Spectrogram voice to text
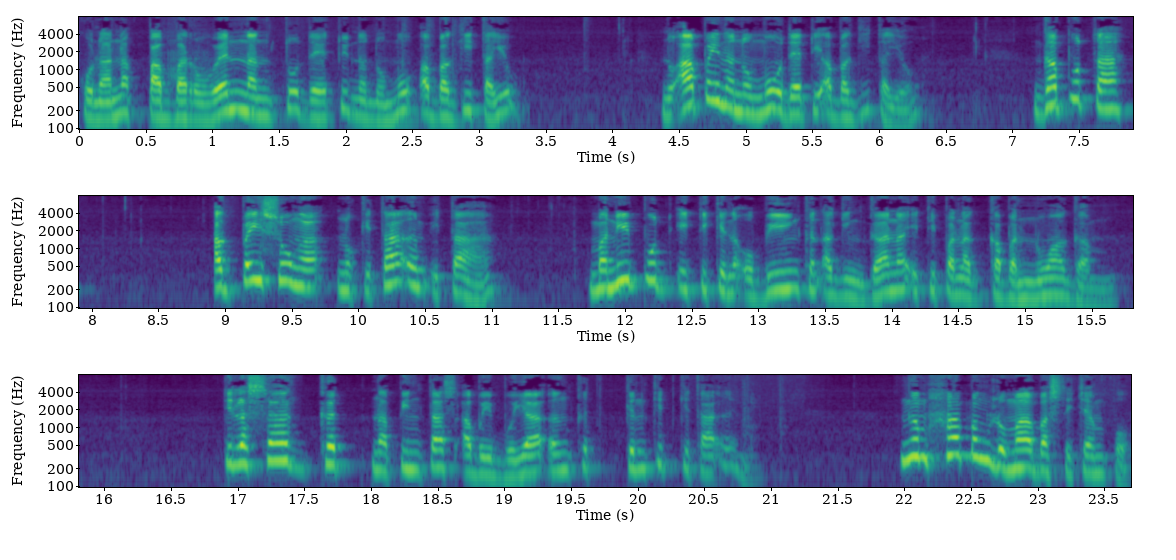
Kunana pabarwen nanto daytoy nanumu abagi tayo. No apay nanumu daytoy abagi tayo, gaputa Agpayso nga no kitaem ita, manipod iti kinaubing kan aging gana iti panagkabanwagam. Tilasag kat napintas aboy buyaeng kat kankit kitaan. Ngam habang lumabas ti tiyempo,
